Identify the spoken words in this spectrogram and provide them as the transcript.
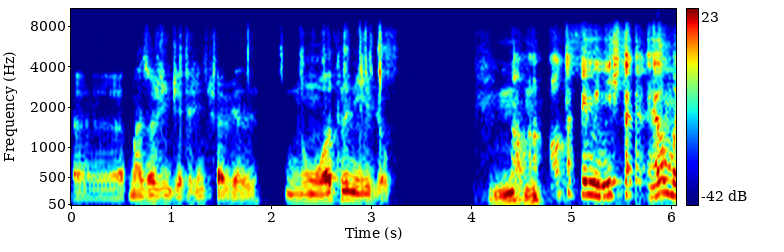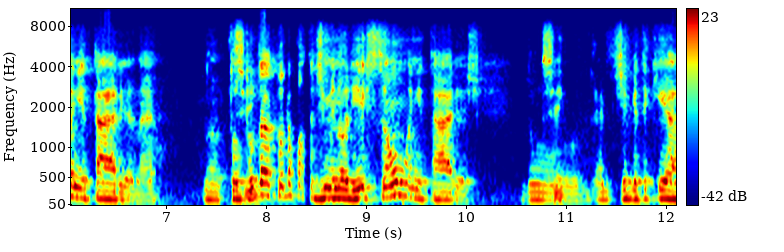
Uh, mas hoje em dia a gente vai ver num outro nível. Uhum. Não, a pauta feminista é humanitária, né? Toda, toda a pauta de minorias são humanitárias. Do Sim. LGBTQIA,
